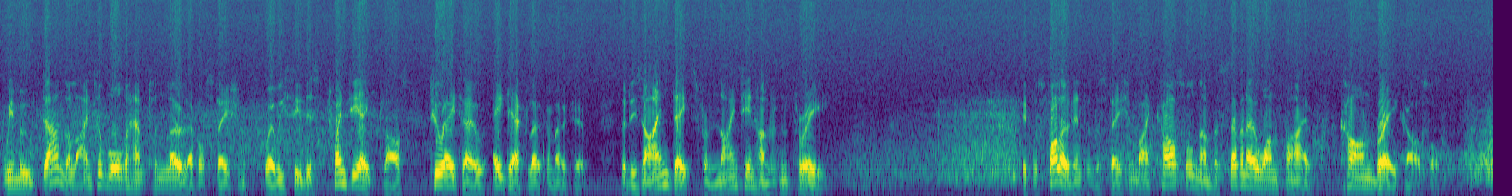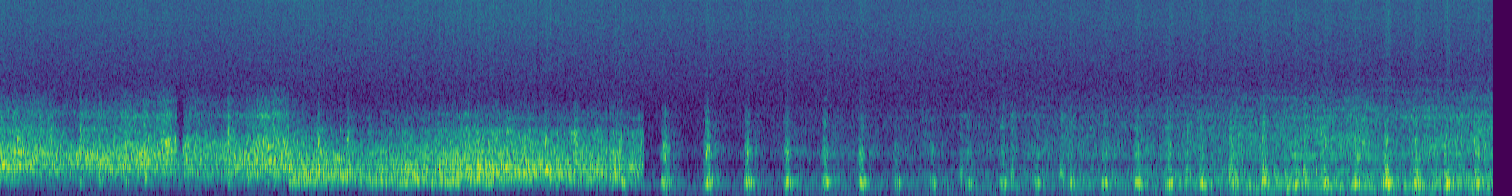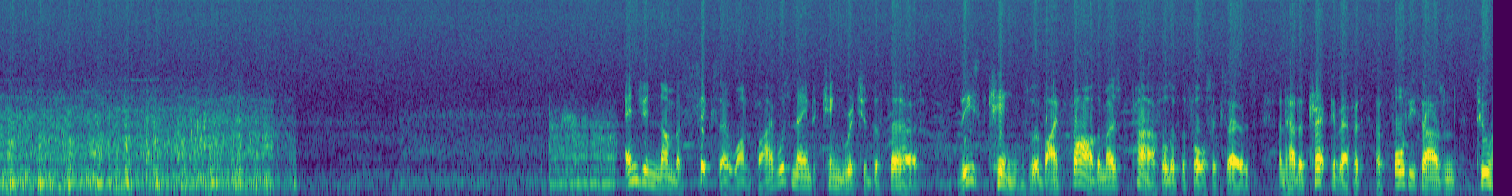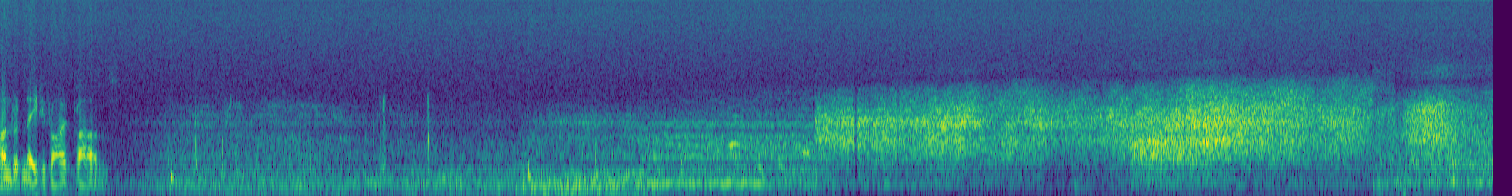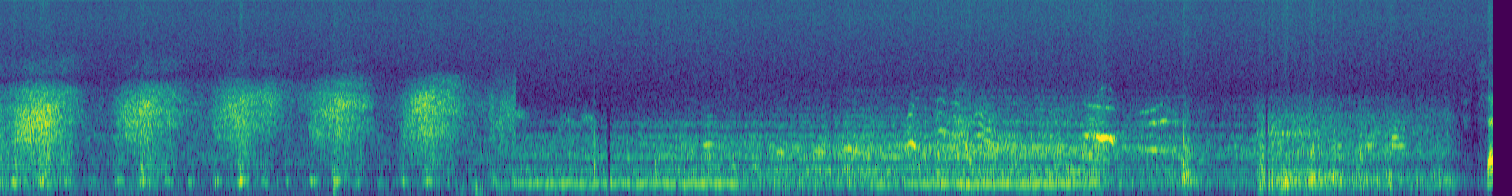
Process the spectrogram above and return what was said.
We move down the line to Wolverhampton Low Level Station, where we see this 28 class 280 8F locomotive. The design dates from 1903. It was followed into the station by Castle number 7015, Carn Brea Castle. 6015 was named King Richard III. These kings were by far the most powerful of the 460s and had a tractive effort of 40,285 pounds.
